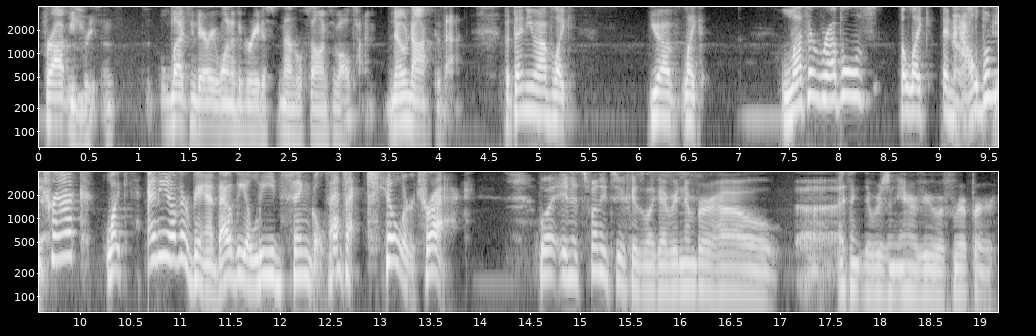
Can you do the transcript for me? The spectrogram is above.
for obvious mm reasons. It's legendary, one of the greatest metal songs of all time. No knock to that. But then you have like you have like Leather Rebels, like an album yeah. track, like any other band, that would be a lead single. That's a killer track. Well, and it's funny too because like I remember how uh, I think there was an interview with Ripper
